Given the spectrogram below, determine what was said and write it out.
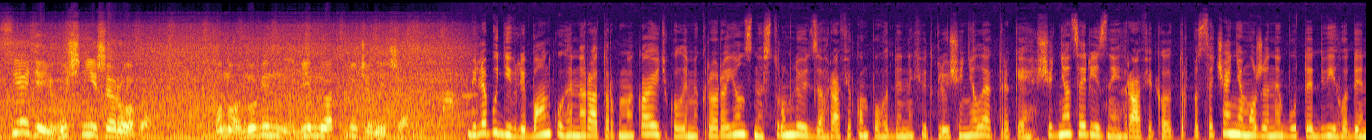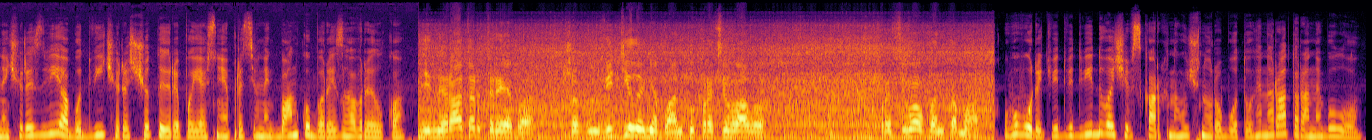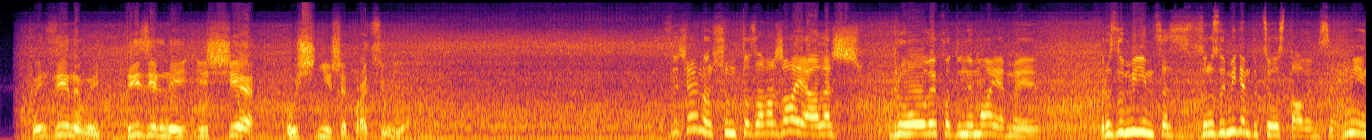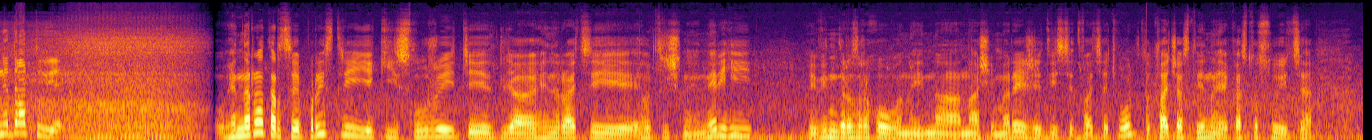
сусідів гучніше робить. Воно, ну він, він не відключений зараз. Біля будівлі банку генератор вмикають, коли мікрорайон знеструмлюють за графіком погодинних відключень електрики. Щодня це різний графік. Електропостачання може не бути дві години через дві або дві через чотири, пояснює працівник банку Борис Гаврилко. Генератор треба, щоб відділення банку працювало, працював банкомат. Говорить, від відвідувачів скарг на гучну роботу генератора не було. Бензиновий, дизельний і ще гучніше працює. Звичайно, шум то заважає, але ж другого виходу немає. Ми розуміємо це, з розумінням до цього ставимося. Ні, не дратує. Генератор це пристрій, який служить для генерації електричної енергії. Він розрахований на наші мережі 220 вольт. Та частина, яка стосується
